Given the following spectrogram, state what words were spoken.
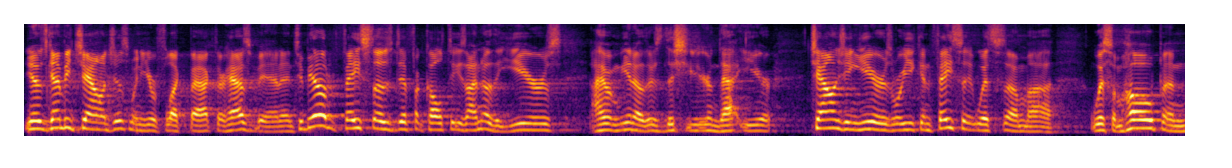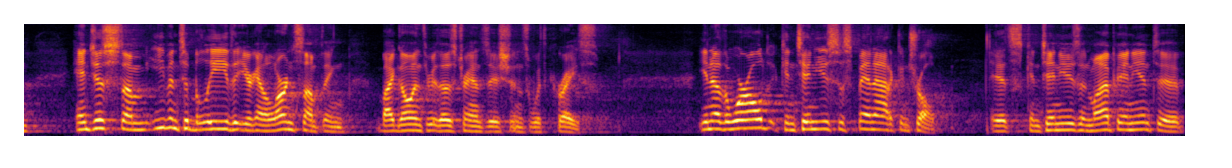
You know, there's going to be challenges when you reflect back. There has been. And to be able to face those difficulties, I know the years, I have, you know, there's this year and that year, challenging years where you can face it with some, uh, with some hope and, and just some, even to believe that you're going to learn something by going through those transitions with grace. You know, the world continues to spin out of control. It continues, in my opinion, to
